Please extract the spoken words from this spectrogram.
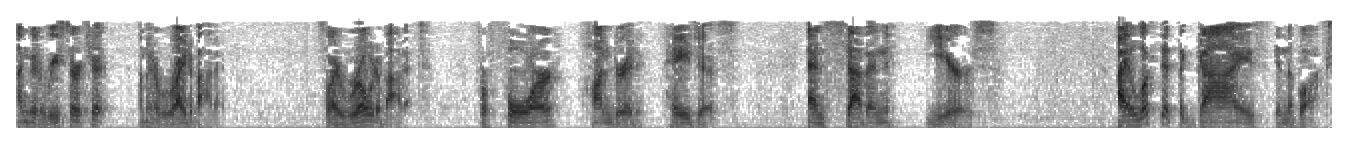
I'm going to research it. I'm going to write about it. So I wrote about it for 400 pages and seven years. I looked at the guys in the books.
